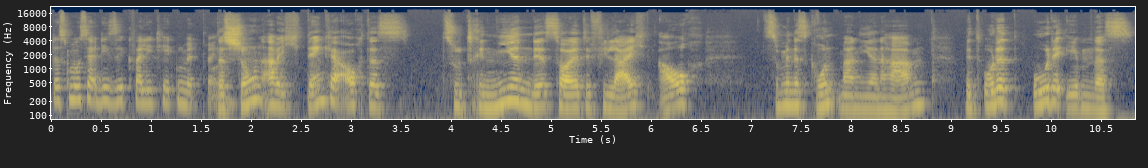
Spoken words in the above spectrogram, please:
das muss ja diese Qualitäten mitbringen. Das schon, aber ich denke auch, dass zu Trainierende sollte vielleicht auch zumindest Grundmanieren haben oder, oder eben das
